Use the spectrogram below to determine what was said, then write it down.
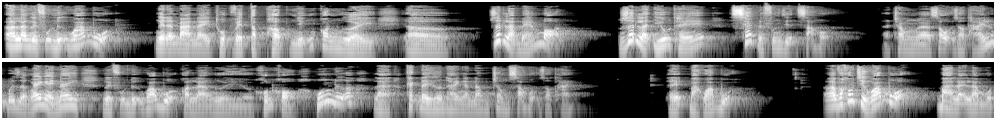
À, là người phụ nữ quá bụa, người đàn bà này thuộc về tập hợp những con người uh, rất là bé mọn, rất là yếu thế xét về phương diện xã hội. À, trong uh, xã hội do thái lúc bây giờ ngay ngày nay người phụ nữ quá bụa còn là người ờ, khốn khổ. Huống nữa là cách đây hơn 2.000 năm trong xã hội do thái. Thế bà quá bụa. À, và không chỉ quá bụa bà lại là một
